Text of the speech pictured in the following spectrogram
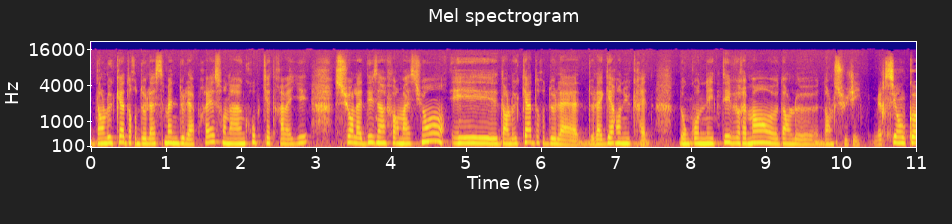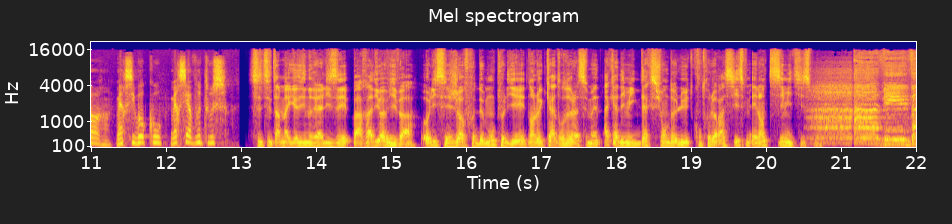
dans le cadre de la semaine de la presse, on a un groupe qui a travaillé sur la désinformation et dans le cadre de la, de la guerre en Ukraine. Donc on était vraiment euh, dans le, dans le sujet. Merci encore. Merci beaucoup. Merci à vous tous. C'était un magazine réalisé par Radio Aviva au lycée Joffre de Montpellier dans le cadre de la semaine académique d'action de lutte contre le racisme et l'antisémitisme. Aviva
